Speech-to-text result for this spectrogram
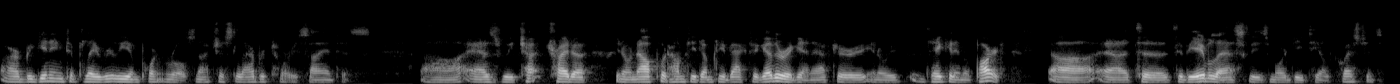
are beginning to play really important roles, not just laboratory scientists. Uh, as we t- try to, you know, now put Humpty Dumpty back together again after, you know, we've taken him apart uh, uh, to, to be able to ask these more detailed questions.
